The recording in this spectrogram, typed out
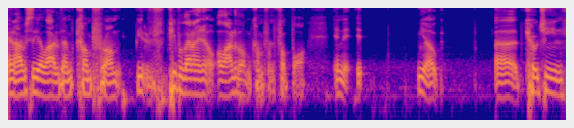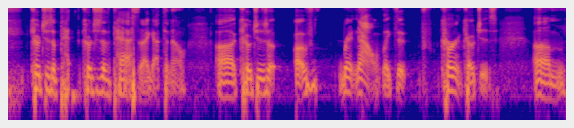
and obviously a lot of them come from you know, people that I know. A lot of them come from football, and it, it you know, uh, coaching coaches of coaches of the past that I got to know, uh, coaches of, of, right now, like the current coaches, um,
